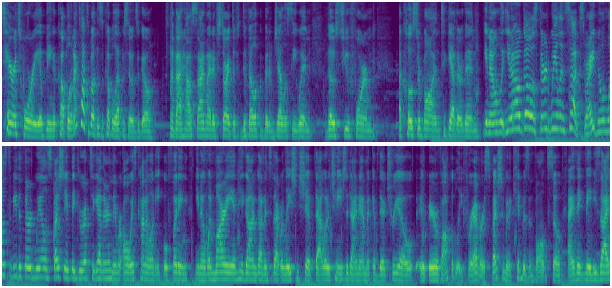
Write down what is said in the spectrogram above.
territory of being a couple. And I talked about this a couple episodes ago about how Sai might have started to develop a bit of jealousy when those two formed a closer bond together than you know you know how it goes third wheeling sucks right no one wants to be the third wheel especially if they grew up together and they were always kind of on equal footing you know when mari and higan got into that relationship that would have changed the dynamic of their trio ir- irrevocably forever especially when a kid was involved so i think maybe Sai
